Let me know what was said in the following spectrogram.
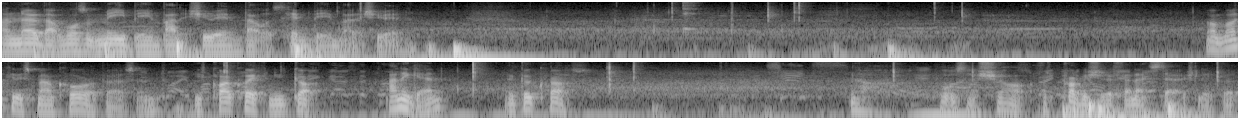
I know that wasn't me being bad at shooting, that was him being bad at shooting. Oh, I'm liking this Malcorra person. He's quite quick and he's got, and again, a good cross. Oh, what was the shot? I probably should have finessed it actually, but.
